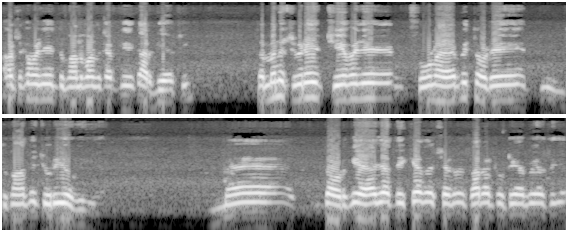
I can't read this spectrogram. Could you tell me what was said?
8 ਵਜੇ ਦੁਕਾਨ ਬੰਦ ਕਰਕੇ ਘਰ ਗਿਆ ਸੀ ਤਾਂ ਮੈਨੂੰ ਸਵੇਰੇ 6 ਵਜੇ ਫੋਨ ਆਇਆ ਵੀ ਤੁਹਾਡੇ ਦੁਕਾਨ ਤੇ ਚੋਰੀ ਹੋ ਗਈ ਹੈ। ਮੈਂ ਦੌੜ ਕੇ ਆਇਆ ਜਦ ਦੇਖਿਆ ਤਾਂ ਸ਼ਟਰ ਸਾਰਾ ਟੁੱਟਿਆ ਪਿਆ ਸੀਗਾ।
